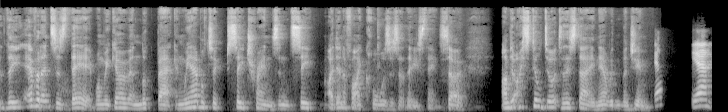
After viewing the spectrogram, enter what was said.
the evidence is there when we go and look back and we're able to see trends and see identify causes of these things. So I'm, i still do it to this day now with my gym. Yeah. Yeah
